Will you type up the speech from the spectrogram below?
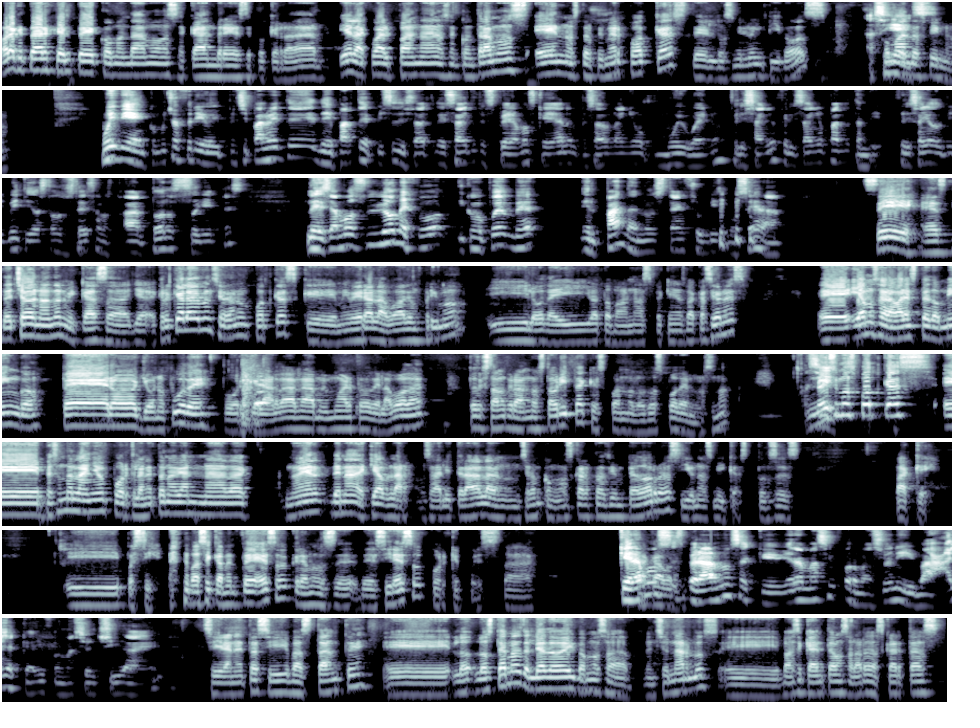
Hola, ¿qué tal, gente? ¿Cómo andamos? Acá Andrés de Pokerradar y a la cual, pana, nos encontramos en nuestro primer podcast del 2022. Así ¿Cómo es. andas, Pino? Muy bien, con mucho frío y principalmente de parte de Pistas de Side esperamos que hayan empezado un año muy bueno. Feliz año, feliz año Panda también. Feliz año 2022 a todos ustedes, a, los- a todos los oyentes. Les deseamos lo mejor y como pueden ver, el Panda no está en su mismo cera. Sí, es, de hecho no ando en mi casa. Ya, creo que ya le había mencionado en un podcast que me iba a ir a la boda de un primo y luego de ahí iba a tomar unas pequeñas vacaciones. Eh, íbamos a grabar este domingo, pero yo no pude porque la verdad andaba muy muerto de la boda. Entonces estamos grabando hasta ahorita, que es cuando los dos podemos, ¿no? No hicimos podcast eh, empezando el año porque la neta no había nada, no había de nada de qué hablar. O sea, literal anunciaron como unas cartas bien pedorras y unas micas. Entonces, ¿para qué? Y pues sí, básicamente eso, queríamos de- decir eso porque pues está... Queremos esperarnos a que hubiera más información y vaya que hay información chida, ¿eh? Sí, la neta sí, bastante. Eh, lo- los temas del día de hoy vamos a mencionarlos. Eh, básicamente vamos a hablar de las cartas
